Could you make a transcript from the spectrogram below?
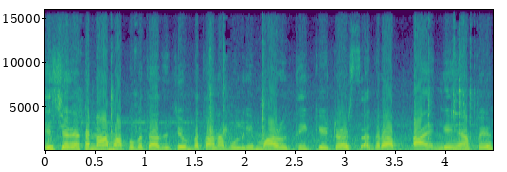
इस जगह का नाम आपको बता देती हूँ बताना भूल गई। मारुति केटर्स अगर आप आएँगे यहाँ पे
